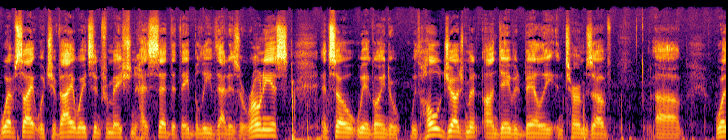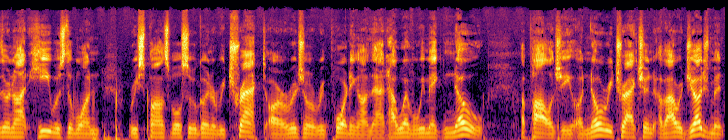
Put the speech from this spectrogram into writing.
website which evaluates information, has said that they believe that is erroneous. And so we are going to withhold judgment on David Bailey in terms of uh, whether or not he was the one responsible. So we're going to retract our original reporting on that. However, we make no apology or no retraction of our judgment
